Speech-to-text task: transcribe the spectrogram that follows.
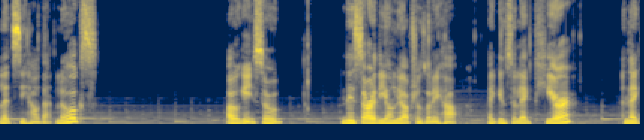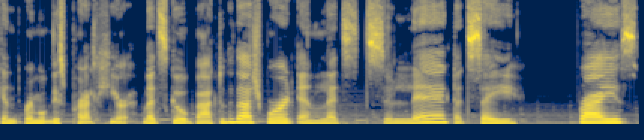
Let's see how that looks. Okay, so these are the only options that I have. I can select here and I can remove this product here. Let's go back to the dashboard and let's select, let's say price,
